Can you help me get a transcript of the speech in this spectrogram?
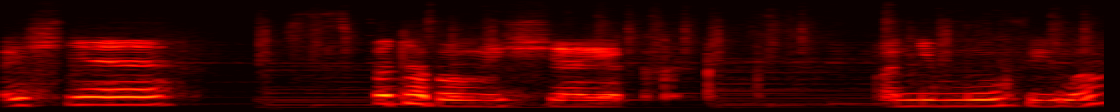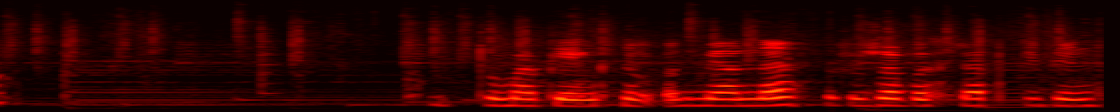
właśnie spodobał mi się, jak o nim mówiła. Tu ma piękną odmianę, różowe chrapki, więc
